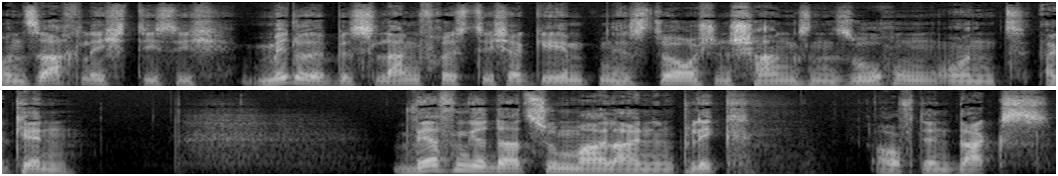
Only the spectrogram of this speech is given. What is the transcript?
und sachlich die sich mittel- bis langfristig ergebenden historischen Chancen suchen und erkennen. Werfen wir dazu mal einen Blick auf den DAX.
